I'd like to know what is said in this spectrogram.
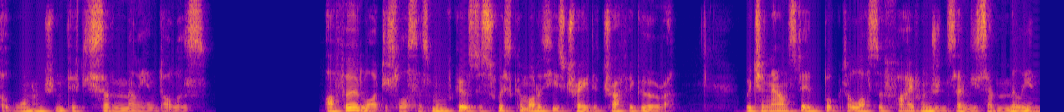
at $157 million. Our third largest loss this month goes to Swiss commodities trader Trafigura, which announced it had booked a loss of $577 million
